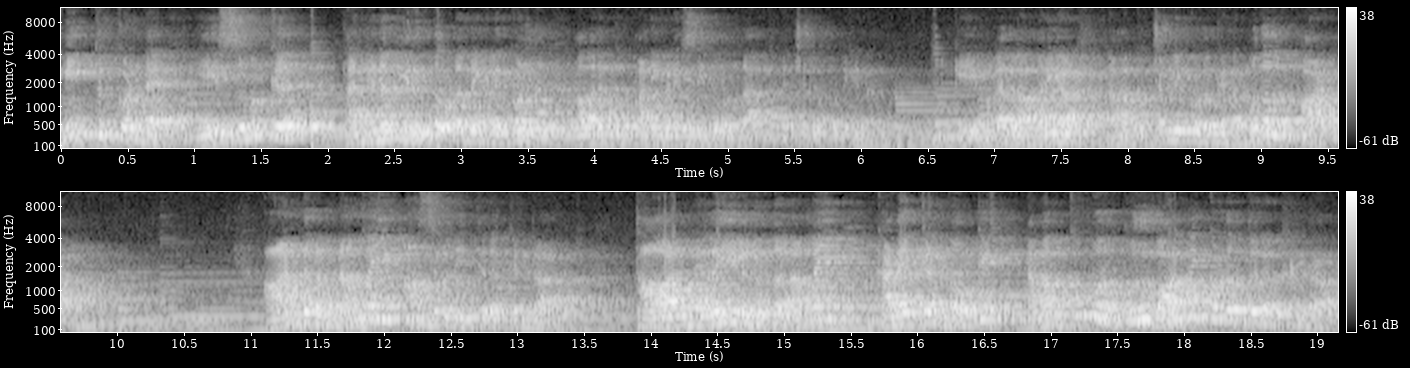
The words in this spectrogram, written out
மீட்டுக் கொண்ட இயேசுவுக்கு தன்னிடம் இருந்த உடமைகளை கொண்டு அவருக்கு பணிவிடை செய்து வந்தார் என்று சொல்லப்படுகிறது. இங்கே மகதலா மரியா நமக்கு சொல்லிக் கொடுக்கின்ற முதல் பாடம் ஆண்டவர் நம்மையும் ஆசீர்வதித்திருக்கின்றார். தாழ் நிலையில் இருந்த நம்மையும் கடைக்க நோக்கி நமக்கும் ஒரு புது வாழ்வை கொடுத்திருக்கின்றார்.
